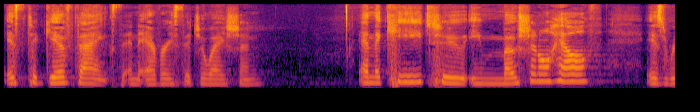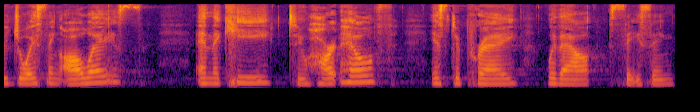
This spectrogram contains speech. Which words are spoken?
is to give thanks in every situation. And the key to emotional health is rejoicing always. And the key to heart health is to pray without ceasing.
